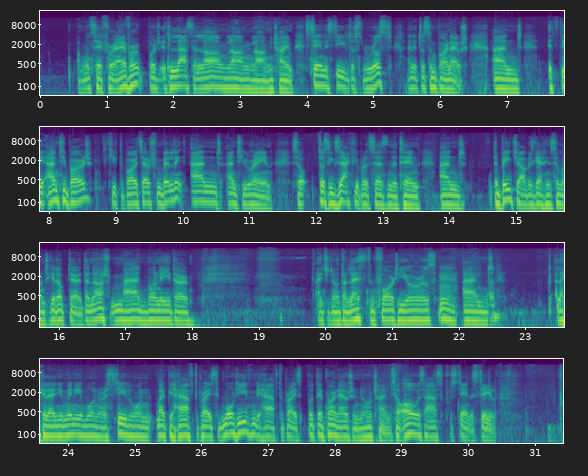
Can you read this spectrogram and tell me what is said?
I won't say forever, but it'll last a long, long, long time. Stainless steel doesn't rust and it doesn't burn out. And it's the anti-bird to keep the birds out from building and anti-rain. So it does exactly what it says in the tin. And the big job is getting someone to get up there. They're not mad money. They're I don't know, they're less than 40 euros mm. and like an aluminium one or a steel one might be half the price. It won't even be half the price, but they burn out in no time. So always ask for stainless steel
